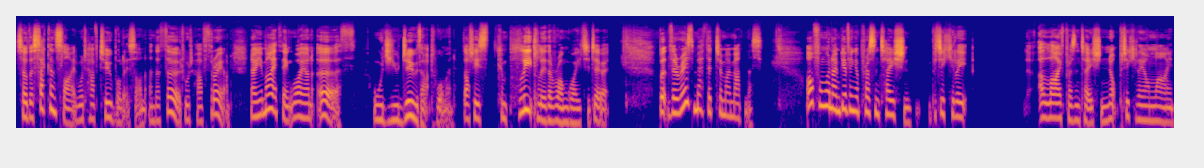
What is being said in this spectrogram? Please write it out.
So the second slide would have two bullets on, and the third would have three on. Now you might think, why on earth would you do that, woman? That is completely the wrong way to do it. But there is method to my madness. Often when I'm giving a presentation, particularly a live presentation, not particularly online,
